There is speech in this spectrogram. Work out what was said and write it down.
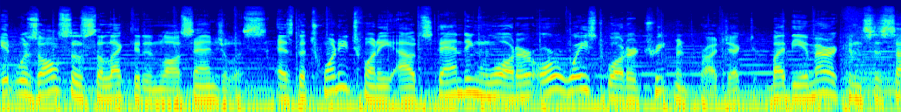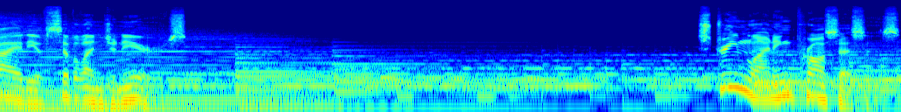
It was also selected in Los Angeles as the 2020 Outstanding Water or Wastewater Treatment Project by the American Society of Civil Engineers. Streamlining processes.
